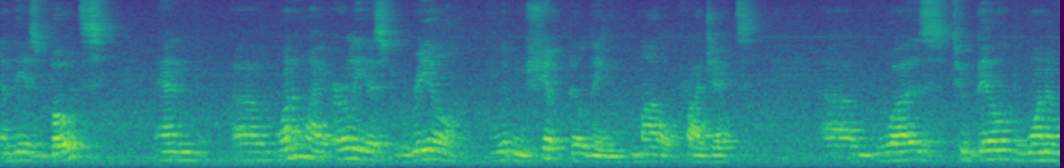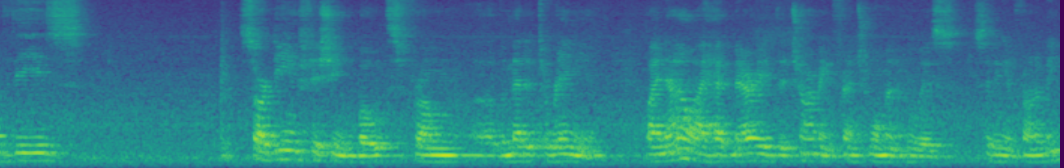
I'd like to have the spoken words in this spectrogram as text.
and these boats. And uh, one of my earliest real wooden shipbuilding model projects um, was to build one of these sardine fishing boats from uh, the Mediterranean. By now, I had married the charming French woman who is sitting in front of me,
